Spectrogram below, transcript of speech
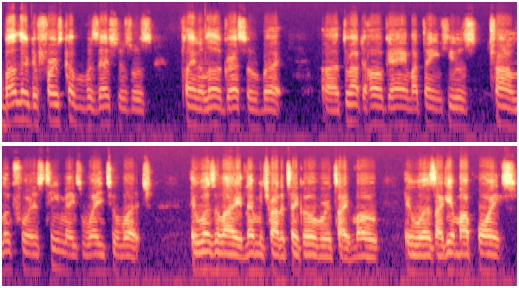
Butler, the first couple possessions was playing a little aggressive, but uh, throughout the whole game, I think he was trying to look for his teammates way too much. It wasn't like let me try to take over type mode. It was I get my points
